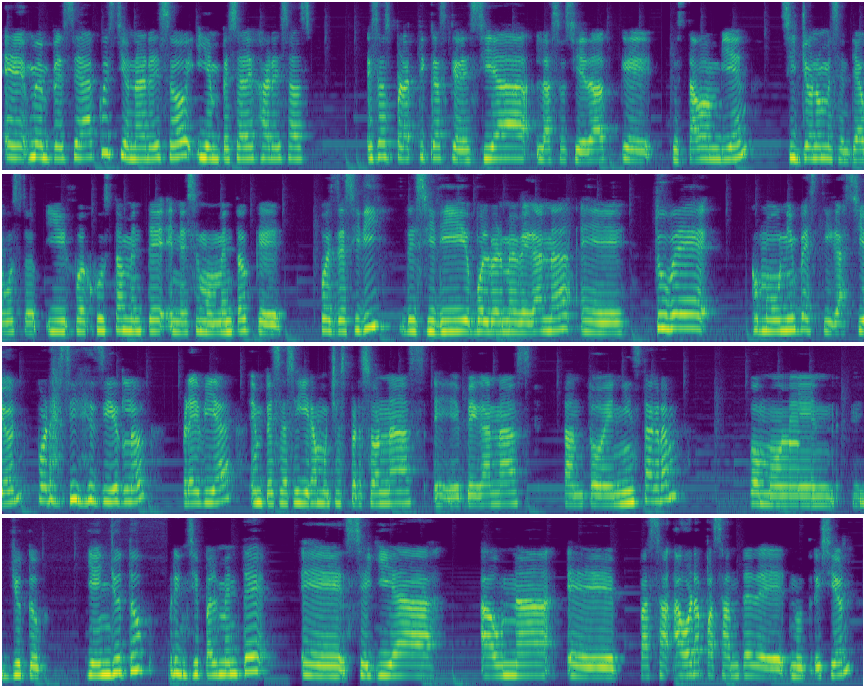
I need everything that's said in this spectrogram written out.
eh, me empecé a cuestionar eso y empecé a dejar esas, esas prácticas que decía la sociedad que, estaban bien, si yo no me sentía a gusto. Y fue justamente en ese momento que pues decidí, decidí volverme vegana. Eh, tuve como una investigación, por así decirlo, previa. Empecé a seguir a muchas personas eh, veganas, tanto en Instagram como en YouTube. Y en YouTube principalmente eh, seguía a una ahora pasante de nutrición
